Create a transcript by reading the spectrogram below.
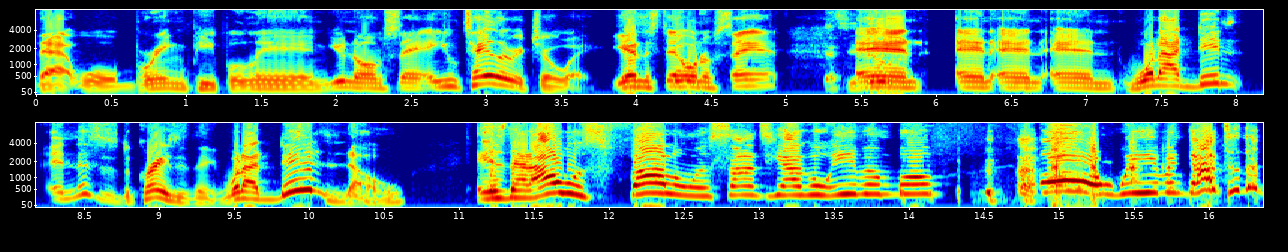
that will bring people in, you know what I'm saying? And you tailor it your way. You understand what I'm saying? Yes, you do. And and and and what I didn't and this is the crazy thing. What I didn't know is that I was following Santiago even before we even got to the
